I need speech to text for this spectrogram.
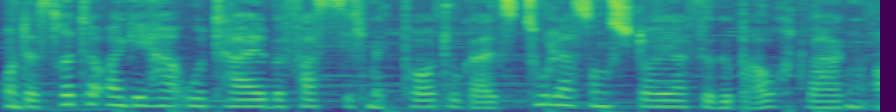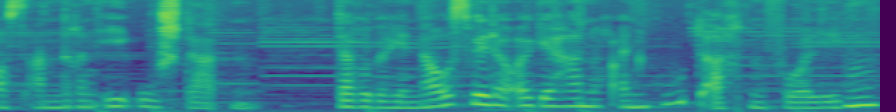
Und das dritte EuGH-Urteil befasst sich mit Portugals Zulassungssteuer für Gebrauchtwagen aus anderen EU-Staaten. Darüber hinaus will der EuGH noch ein Gutachten vorlegen,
